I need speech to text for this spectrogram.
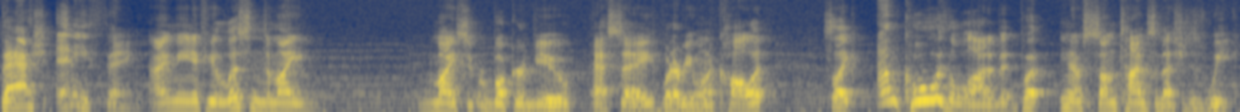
bash anything. I mean, if you listen to my my Superbook review essay, whatever you want to call it, it's like I'm cool with a lot of it, but you know, sometimes the message is weak.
